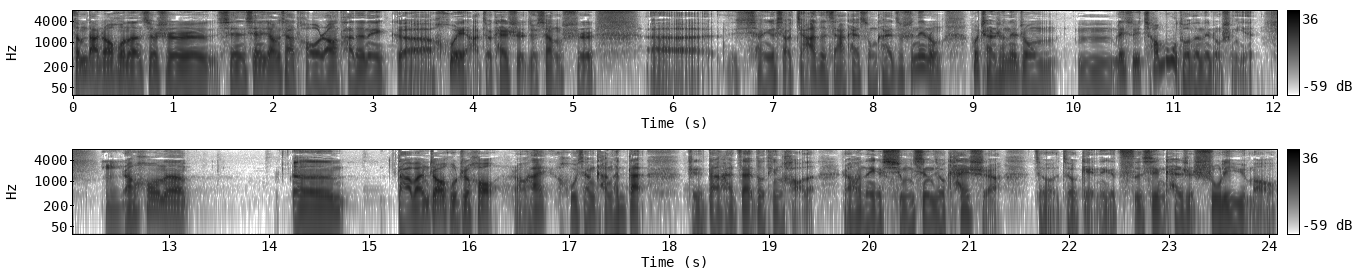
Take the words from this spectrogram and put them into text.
怎么打招呼呢？就是先先扬下头，然后他的那个喙啊，就开始就像是，呃，像一个小夹子夹开松开，就是那种会产生那种嗯，类似于敲木头的那种声音。嗯，然后呢，嗯，打完招呼之后，然后还互相看看蛋，这个蛋还在，都挺好的。然后那个雄性就开始啊，就就给那个雌性开始梳理羽毛。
